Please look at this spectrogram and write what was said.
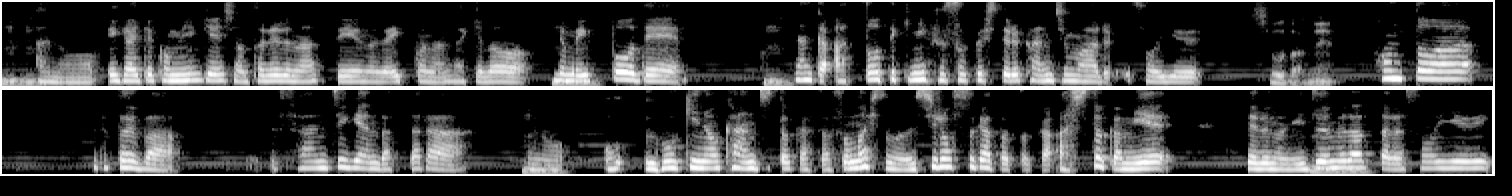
うんうん。あの、意外とコミュニケーション取れるなっていうのが一個なんだけど、でもうん。一方で、うん。なんか圧倒的に不足してる感じもある。そういう、そうだね。本当は、例えば、3次元だったら、うん。あのお動きの感じとかさその人の後ろ姿とか足とか見えてるのに、んズームだったらそういう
